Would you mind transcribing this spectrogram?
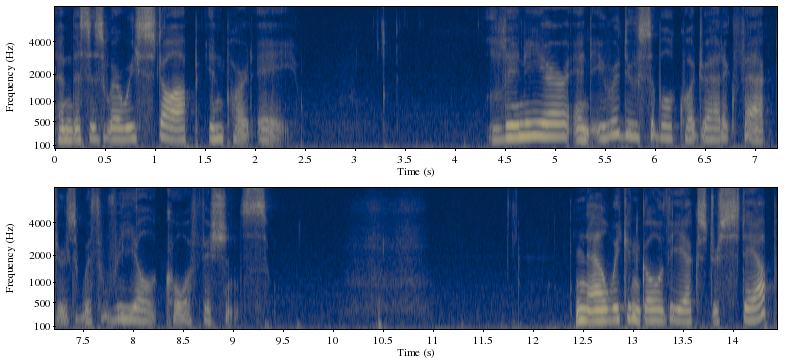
And this is where we stop in part A. Linear and irreducible quadratic factors with real coefficients. Now we can go the extra step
